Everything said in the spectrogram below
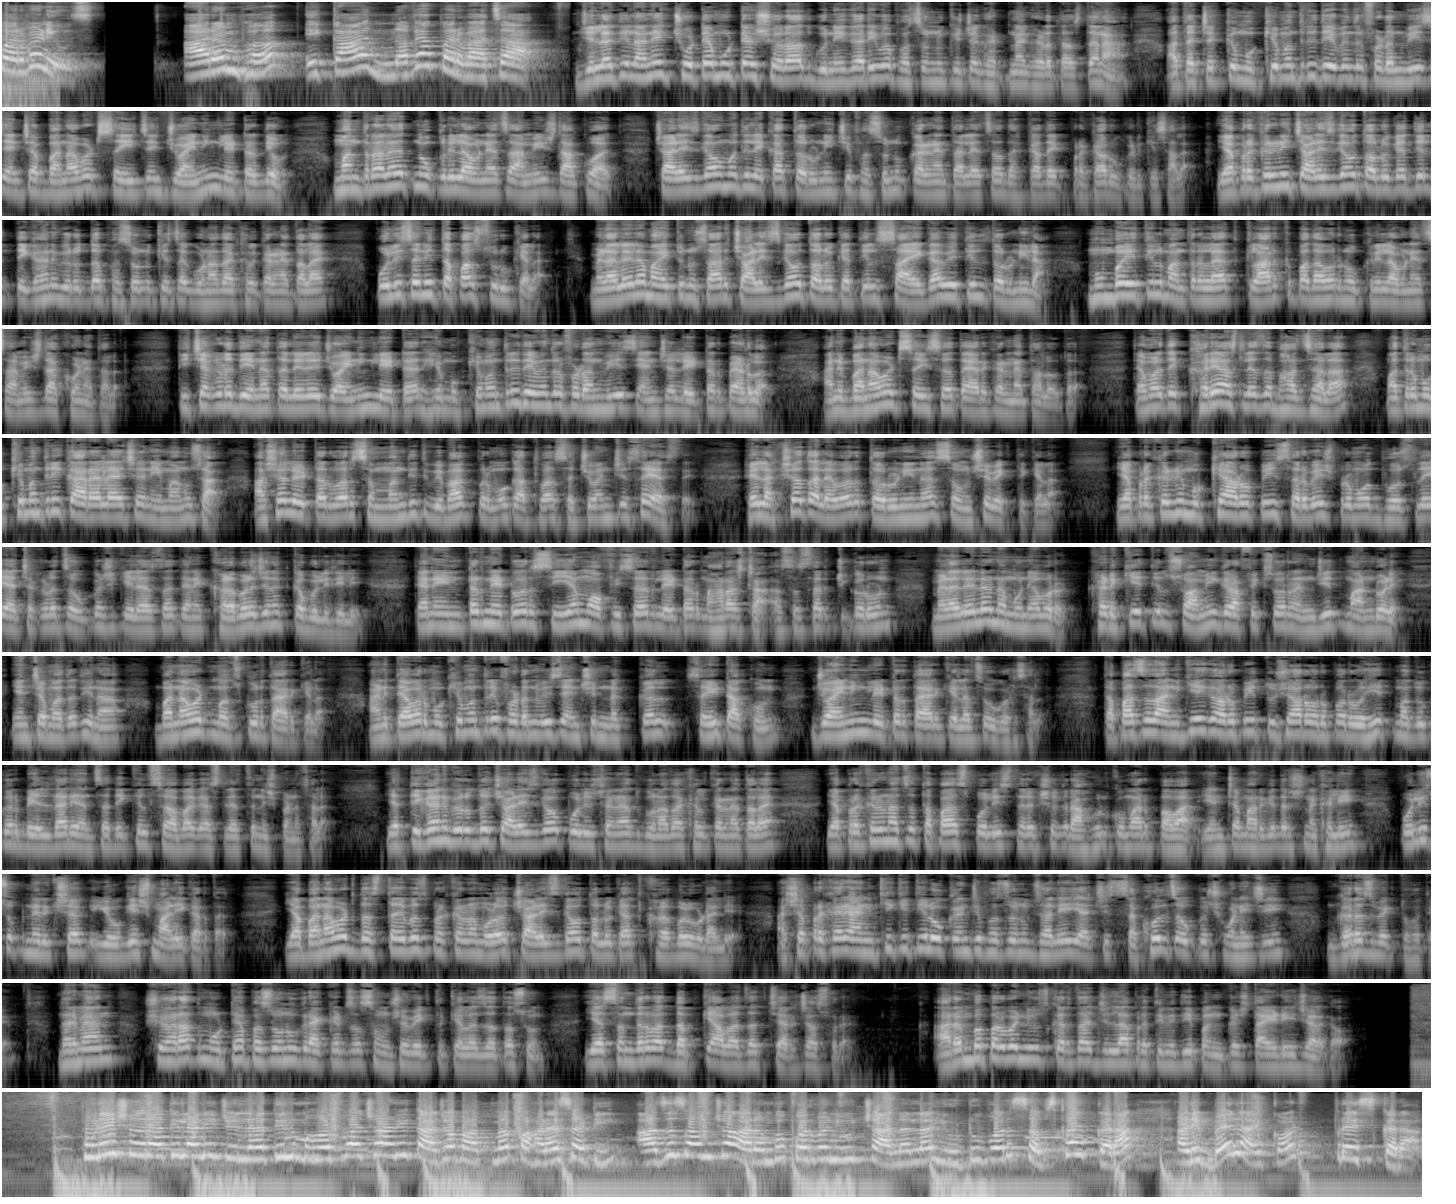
पर्व न्यूज. आरंभ एका नव्या पर्वाचा. जिल्ह्यातील अनेक छोट्या मोठ्या शहरात गुन्हेगारी व फसवणुकीच्या घटना घडत असताना आता चक्क मुख्यमंत्री देवेंद्र फडणवीस यांच्या बनावट सहीचे जॉईनिंग लेटर देऊन मंत्रालयात नोकरी लावण्याचा आमिष दाखवत चाळीसगावमधील एका तरुणीची फसवणूक करण्यात आल्याचा धक्कादायक प्रकार उघडकीस आला. या प्रकरणी चाळीसगाव तालुक्यातील तिघांविरुद्ध फसवणुकीचा गुन्हा दाखल करण्यात आलाय. पोलिसांनी तपास सुरू केला. मिळालेल्या माहितीनुसार चाळीसगाव तालुक्यातील सायगाव येथील तरुणीला मुंबईतील मंत्रालयात क्लार्क पदावर नोकरी लावण्याचा आमिष दाखवण्यात आलं. तिच्याकडे देण्यात आलेले जॉईनिंग लेटर हे मुख्यमंत्री देवेंद्र फडणवीस यांच्या लेटर पॅडवर आणि बनावट सहीसह तयार करण्यात आलं होतं. त्यामुळे ते खरे असल्याचा भास झाला. मात्र मुख्यमंत्री कार्यालयाच्या नियमानुसार अशा लेटरवर संबंधित विभाग प्रमुख अथवा सचिवांची सही असते. हे लक्षात आल्यावर तरुणीनं संशय व्यक्त केला. या प्रकरणी मुख्य आरोपी सर्वेश प्रमोद भोसले याच्याकडे चौकशी केली असता त्याने खळबळजनक कबुली दिली. त्याने इंटरनेटवर सीएम ऑफिसर लेटर महाराष्ट्र असं सर्च करून मिळालेल्या नमुन्यावर खडकी येथील स्वामी ग्राफिक्सवर रणजित मांडोळे यांच्या मदतीनं बनावट मजकूर तयार केला. आणि त्यावर मुख्यमंत्री फडणवीस यांची नक्कल सही टाकून जॉईनिंग लेटर तयार केल्याचं उघड झालं. तपासात आणखी एक आरोपी तुषार उर्फ रोहित मधुकर बेलदार यांचा देखील सहभाग असल्याचं निष्पन्न झालं. या तिघांविरुद्ध चाळीसगाव पोलीस ठाण्यात गुन्हा दाखल करण्यात आलाय. या प्रकरणाचा तपास पोलीस निरीक्षक राहुल कुमार पवार यांच्या मार्गदर्शनाखाली पोलीस उपनिरीक्षक योगेश माळी करतात. या बनावट दस्तऐवज प्रकरणामुळे चाळीसगाव तालुक्यात खळबळ उडाली अशा प्रकारे आणखी किती लोकांची फसवणूक झाली याची सखोल चौकशी होण्याची गरज व्यक्त होते. दरम्यान शहरात मोठ्या फसवणूक रॅकेटचा संशय व्यक्त केला जात असून या संदर्भात दबक्या आवाजात चर्चा सुरू आहे. आरंभ पर्व न्यूज करता जिल्हा प्रतिनिधी पंकज तायडे जळगाव. पुणे शहरातील आणि जिल्ह्यातील महत्त्वाच्या आणि ताज्या बातम्या पाहण्यासाठी आजच आमच्या आरंभ पर्व न्यूज चॅनलला यूट्यूबवर सबस्क्राईब करा आणि बेल आयकॉन प्रेस करा.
